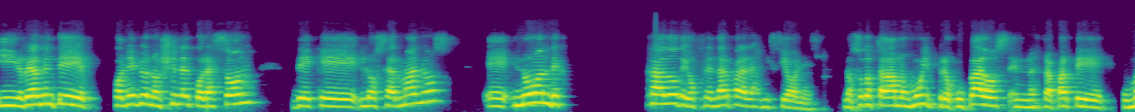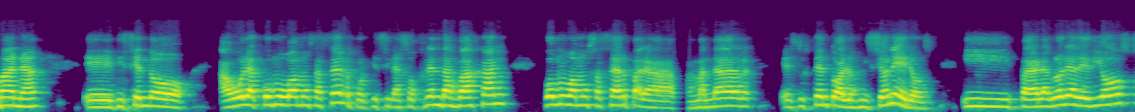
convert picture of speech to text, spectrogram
y realmente con ello nos llena el corazón de que los hermanos eh, no han dejado de ofrendar para las misiones. Nosotros estábamos muy preocupados en nuestra parte humana, eh, diciendo, ahora cómo vamos a hacer, porque si las ofrendas bajan, ¿cómo vamos a hacer para mandar el sustento a los misioneros. Y para la gloria de Dios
